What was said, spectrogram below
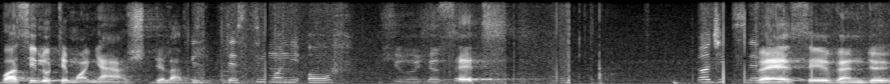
voici le témoignage de la Bible. Testimony of Juge 7, Judges 7, verset 22.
